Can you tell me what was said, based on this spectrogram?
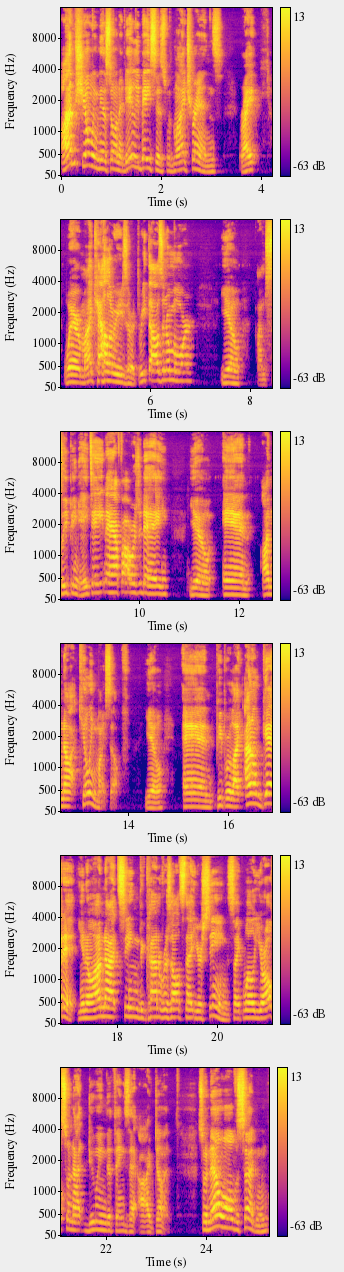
I'm showing this on a daily basis with my trends right? Where my calories are 3,000 or more, you know, I'm sleeping eight to eight and a half hours a day, you know, and I'm not killing myself, you know. And people are like, I don't get it. You know, I'm not seeing the kind of results that you're seeing. It's like, well, you're also not doing the things that I've done. So now all of a sudden,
